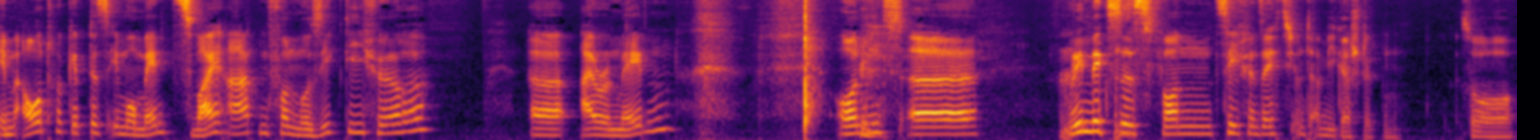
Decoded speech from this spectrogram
im Auto gibt es im Moment zwei Arten von Musik, die ich höre. Äh, Iron Maiden und äh, Remixes von C64 und Amiga-Stücken. So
